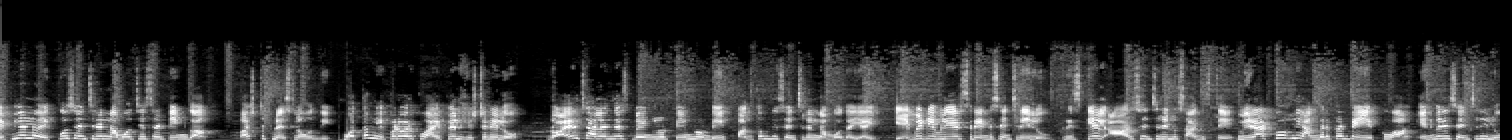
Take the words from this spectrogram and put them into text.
ఐపీఎల్లో ఎక్కువ సెంచరీలు నమోదు చేసిన టీమ్గా ఫస్ట్ ప్లేస్లో ఉంది. మొత్తం ఇప్పటి వరకు ఐపీఎల్ హిస్టరీలో రాయల్ ఛాలెంజర్స్ బెంగళూరు టీం నుండి పంతొమ్మిది సెంచరీలు నమోదయ్యాయి. ఏబీ డివిలియర్స్ రెండు సెంచరీలు క్రిస్ గేల్ ఆరు సెంచరీలు సాధిస్తే విరాట్ కోహ్లీ అందరికంటే ఎక్కువ ఎనిమిది సెంచరీలు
